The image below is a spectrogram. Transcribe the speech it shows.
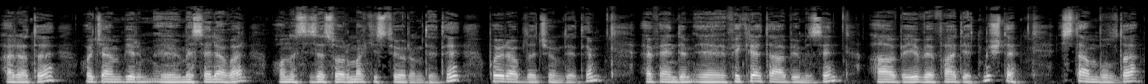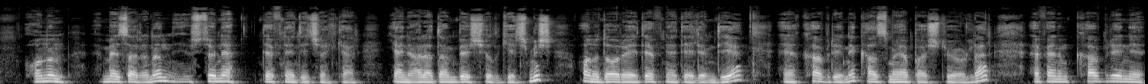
aradı. Hocam bir e, mesele var. Onu size sormak istiyorum dedi. Buyur ablacığım dedim. Efendim e, Fikret abimizin ağabeyi vefat etmiş de İstanbul'da onun mezarının üstüne defnedecekler. Yani aradan beş yıl geçmiş onu da oraya defnedelim diye e, kabrini kazmaya başlıyorlar. Efendim kabrini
